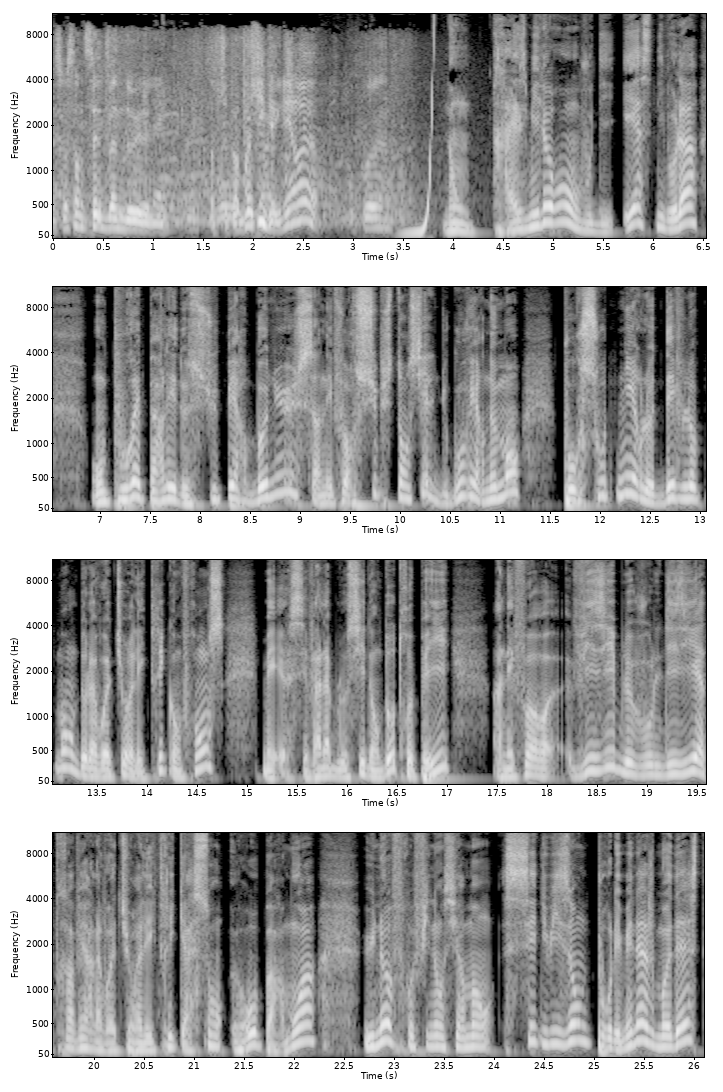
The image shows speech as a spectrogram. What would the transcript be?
67,22, il a dit. Oh, c'est pas possible, il y a une erreur. Pourquoi? Non, 13 000 euros, on vous dit. Et à ce niveau-là, on pourrait parler de super bonus, un effort substantiel du gouvernement pour soutenir le développement de la voiture électrique en France, mais c'est valable aussi dans d'autres pays. Un effort visible, vous le disiez, à travers la voiture électrique à 100 euros par mois, une offre financièrement séduisante pour les ménages modestes.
